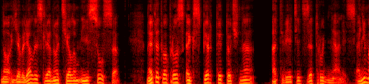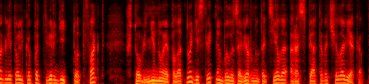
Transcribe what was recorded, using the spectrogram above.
Но являлось ли оно телом Иисуса? На этот вопрос эксперты точно ответить затруднялись. Они могли только подтвердить тот факт, что в льняное полотно действительно было завернуто тело распятого человека –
